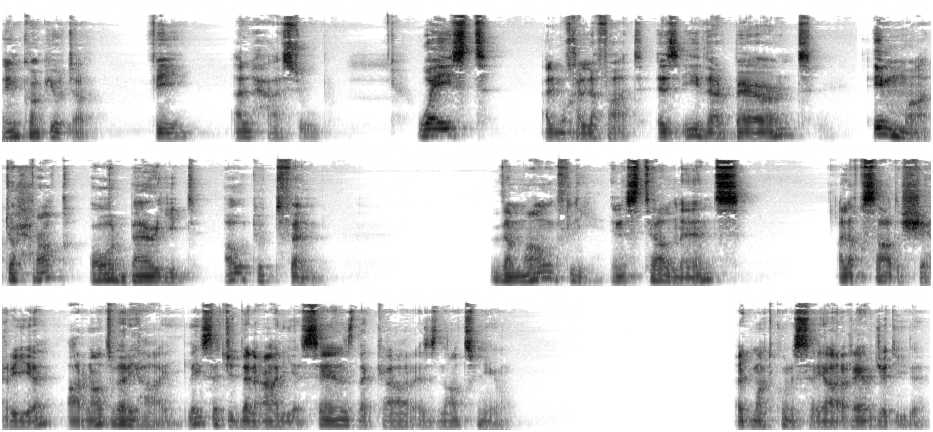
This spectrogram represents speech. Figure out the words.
in computer في الحاسوب waste المخلفات is either burnt إما تحرق or buried أو تدفن The monthly installments الأقساط الشهرية are not very high ليست جدا عالية since the car is not new عندما تكون السيارة غير جديدة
